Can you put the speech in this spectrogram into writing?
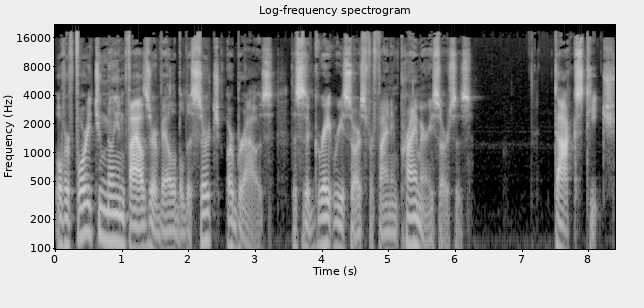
Over 42 million files are available to search or browse. This is a great resource for finding primary sources. DocsTeach.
